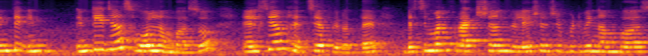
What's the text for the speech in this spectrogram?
ಇಂಟಿ integers whole numbers L C M H C F ಇರುತ್ತೆ. Decimal fraction relationship between numbers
